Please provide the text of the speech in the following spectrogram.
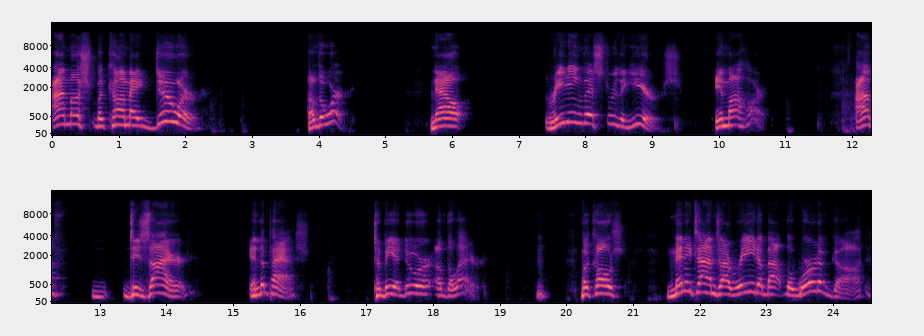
I must become a doer of the word. Now, reading this through the years in my heart, I've desired in the past to be a doer of the letter hmm. because many times I read about the word of God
